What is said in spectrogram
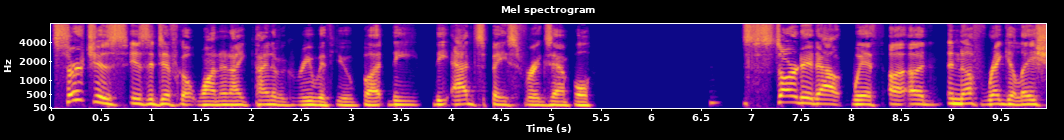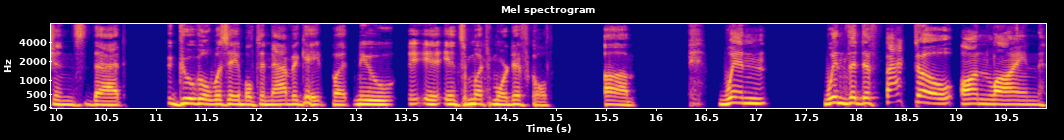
search is is a difficult one, and I kind of agree with you. But the the ad space, for example, started out with uh, uh, enough regulations that Google was able to navigate, but knew i- i- it's much more difficult. Um, when when the de facto online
